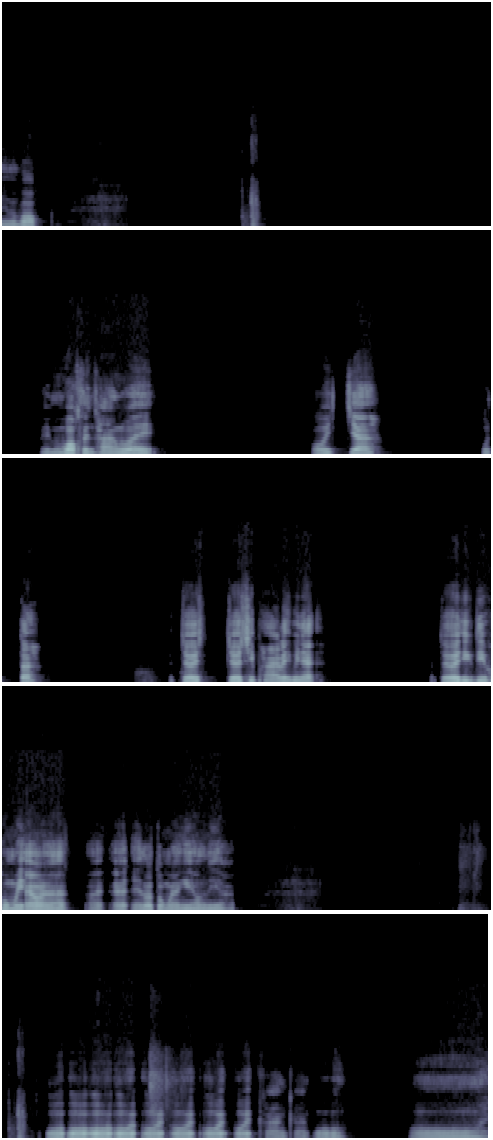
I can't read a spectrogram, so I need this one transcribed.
นี้มันบอก เฮ้ย มันบอกเส้นทางด้วย โอ้ยจ้าอุตตะเจอ เจอชิปหายอะไรอีกเนี่ย เจออีกทีผมไม่เอานะฮะเอ้ยเอ้ยเอ้ยเราตรงมาอย่างนี้ห้องนี้ครับ โอ้โอ้โอ้ยโอ้ยโอ้ยโอ้ยโอ้ยโอ้ยค้างค้างโอ้ยโอ้ยโอ้ย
